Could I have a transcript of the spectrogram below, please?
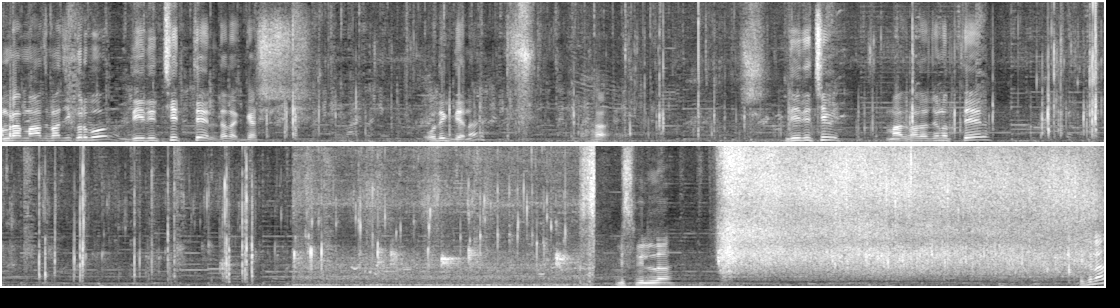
আমরা মাছ ভাজি করব, দিয়ে দিচ্ছি তেল। দাদা, গ্যাস ওদিক দিয়ে না? হ্যাঁ। দিয়ে দিচ্ছি মাছ ভাজার জন্য তেল। বিসমিল্লা ঠিক না?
